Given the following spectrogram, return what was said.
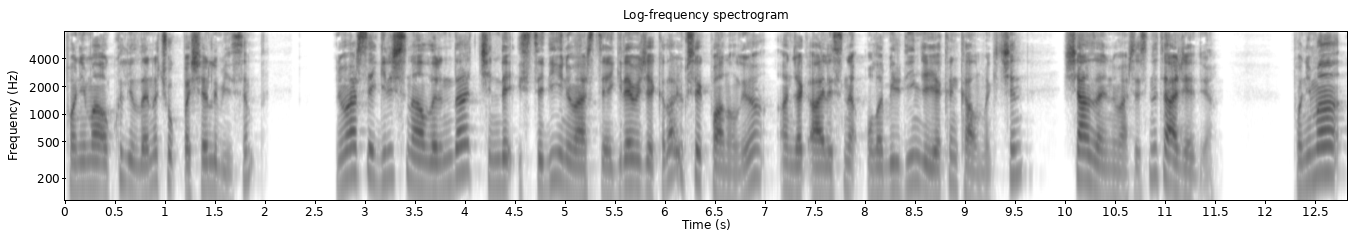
Ponima okul yıllarında çok başarılı bir isim. Üniversiteye giriş sınavlarında Çin'de istediği üniversiteye girebilecek kadar yüksek puan alıyor. Ancak ailesine olabildiğince yakın kalmak için Shenzhen Üniversitesi'ni tercih ediyor. Ponima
